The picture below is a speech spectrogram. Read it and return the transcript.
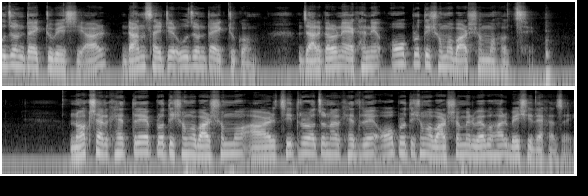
ওজনটা একটু বেশি আর ডান সাইডের ওজনটা একটু কম, যার কারণে এখানে অপ্রতিসম ভারসাম্য হচ্ছে। নকশার ক্ষেত্রে প্রতিসম ভারসাম্য আর চিত্র রচনার ক্ষেত্রে অপ্রতিসম ভারসাম্যের ব্যবহার বেশি দেখা যায়।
